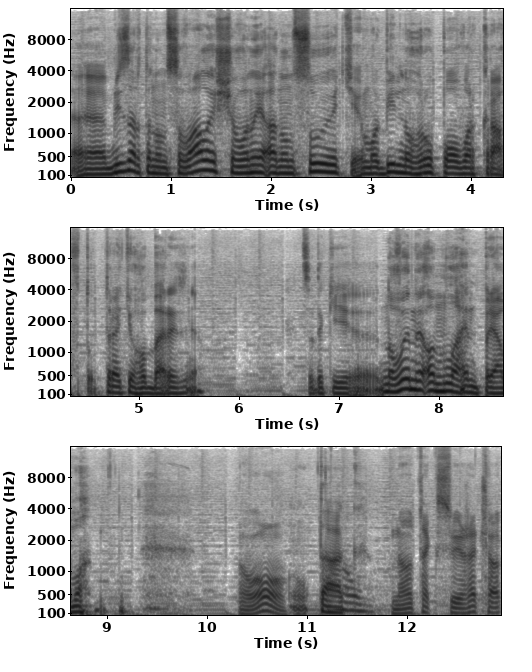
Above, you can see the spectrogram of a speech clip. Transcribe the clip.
Е, Blizzard анонсували, що вони анонсують мобільну гру по Warcraft 3 березня. Це такі е, новини онлайн прямо. О, Так. Ну, ну так свіжачок.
